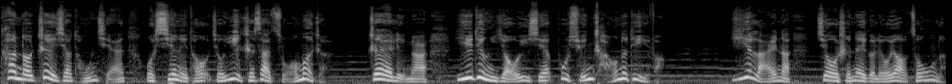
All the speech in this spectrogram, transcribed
看到这些铜钱，我心里头就一直在琢磨着，这里面一定有一些不寻常的地方。一来呢，就是那个刘耀宗了，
